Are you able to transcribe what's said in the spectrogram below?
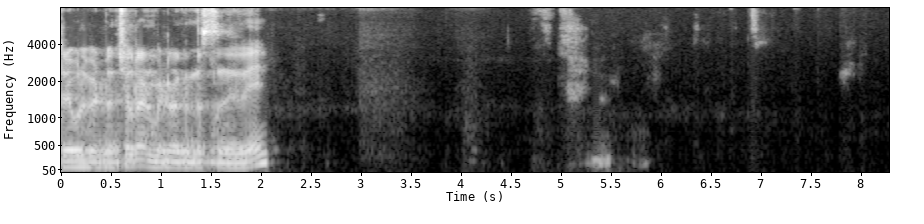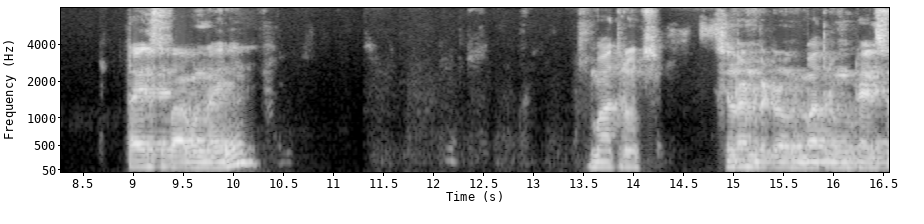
త్రిబుల్ బెడ్రూమ్ చిల్డ్రన్ బెడ్రూమ్ కింద వస్తుంది ఇది. టైల్స్ బాగున్నాయి. Bathroom children bedroom bathroom tiles.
